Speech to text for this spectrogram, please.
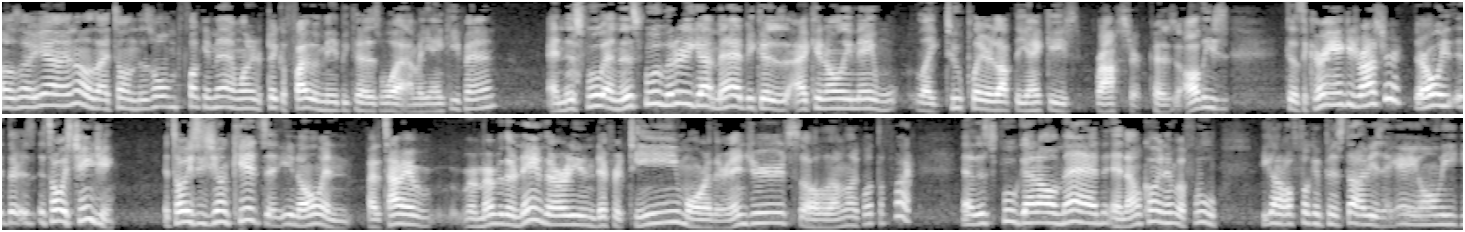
I was like, yeah, I know. I told him this old fucking man wanted to pick a fight with me because what? I'm a Yankee fan. And this fool, and this fool literally got mad because I can only name like two players off the Yankees roster because all these, because the current Yankees roster, they're always, they're, it's always changing. It's always these young kids, and you know, and by the time I remember their name, they're already in a different team or they're injured. So I'm like, what the fuck? And this fool got all mad, and I'm calling him a fool he got all fucking pissed off. He's like, "Hey, homie,"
